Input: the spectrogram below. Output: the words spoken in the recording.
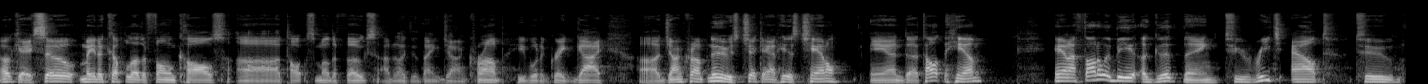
Okay, so made a couple other phone calls, uh, talked to some other folks. I'd like to thank John Crump. He was a great guy. Uh, John Crump News, check out his channel and uh, talk to him. And I thought it would be a good thing to reach out to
